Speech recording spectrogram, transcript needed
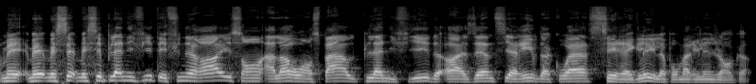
Mais, mais, mais c'est planifié. Tes funérailles sont, à l'heure où on se parle, planifiées de A à Z. S'il arrive de quoi, c'est réglé là, pour Marilyn Jonca.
